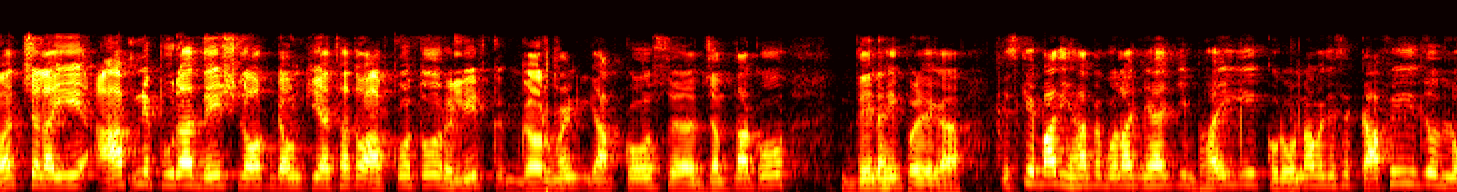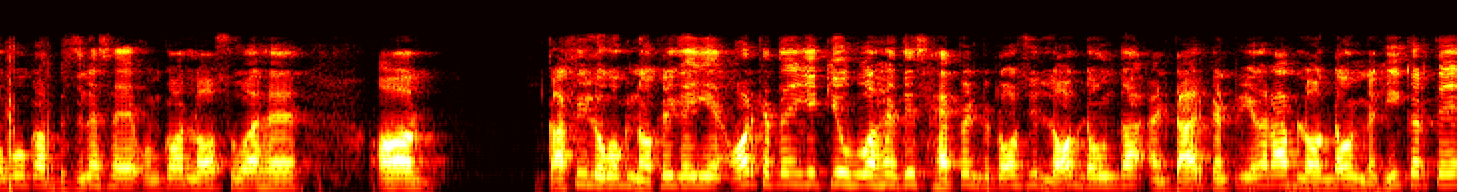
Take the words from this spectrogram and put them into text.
मत चलाइए। आपने पूरा देश लॉकडाउन किया था तो आपको तो रिलीफ गवर्नमेंट आपको जनता को देना ही पड़ेगा। इसके बाद यहाँ पे बोला गया है कि भाई ये कोरोना वजह से काफ़ी जो लोगों का बिज़नेस है उनका लॉस हुआ है। और काफ़ी लोगों की नौकरी गई है। और कहते हैं ये क्यों हुआ है? This happen because you lockdown the entire country अगर आप लॉकडाउन नहीं करते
